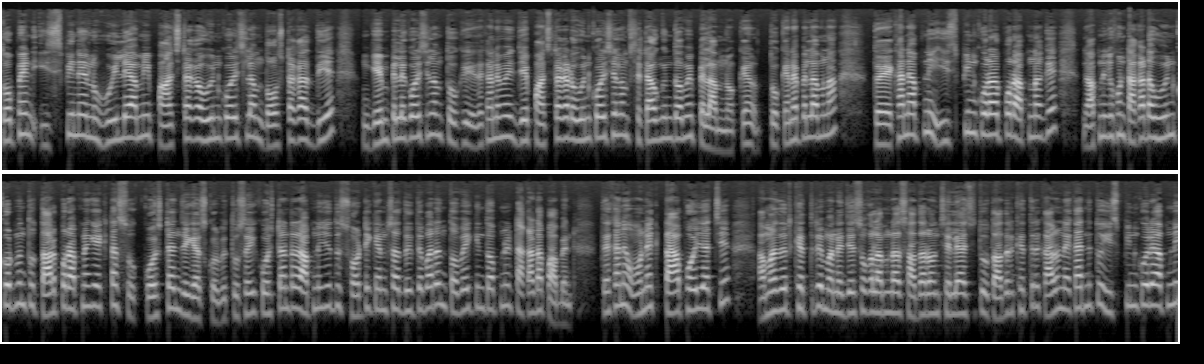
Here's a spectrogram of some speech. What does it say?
তো ফ্রেন্ড স্পিন অ্যান্ড হুইলে আমি পাঁচ টাকা উইন করেছিলাম, দশ টাকা দিয়ে গেম প্লে করেছিলাম, তো এখানে আমি যে পাঁচ টাকাটা উইন করেছিলাম, সেটাও কিন্তু আমি পেলাম না। তো কেন পেলাম না? তো এখানে আপনি স্পিন করার পর আপনাকে, আপনি যখন টাকাটা উইন করবেন, তো তারপর আপনাকে একটা কোয়েশ্চেন জিজ্ঞাসা করবে। তো সেই কোয়েশ্চেনটার আপনি যদি সঠিক অ্যান্সার দিতে পারেন, তবেই কিন্তু আপনি টাকাটা পাবেন। তো এখানে অনেক টাফ হয়ে যাচ্ছে। আমাদের ক্ষেত্রে মানে যে সকল আমরা সাধারণ ছেলে আছি, তো তাদের ক্ষেত্রে, কারণ এখানে তো স্পিন করে আপনি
